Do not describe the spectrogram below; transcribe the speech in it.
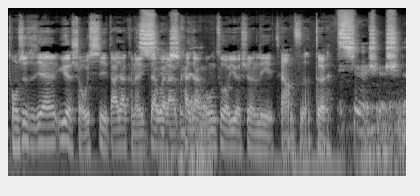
同事之间越熟悉，大家可能在未来开展工作越顺利，这样子，对。是的，是的，是的。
